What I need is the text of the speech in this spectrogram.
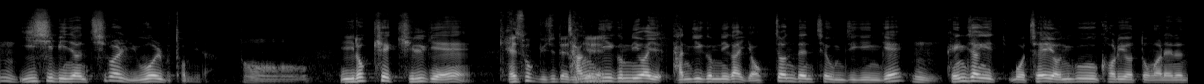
음. 22년 7월 6월부터입니다. 어, 이렇게 길게 계속 유지되는 장기 게 금리와 단기 금리가 역전된 채 움직인 게 음. 굉장히 뭐 제 연구 커리어 동안에는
